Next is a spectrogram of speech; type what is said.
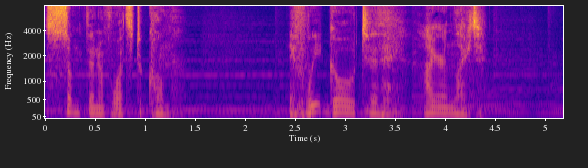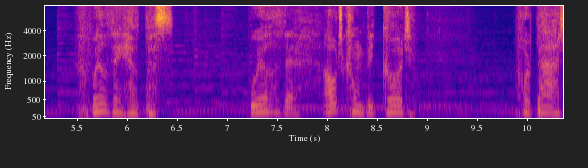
something of what's to come. If we go to the Iron Light, will they help us? Will the outcome be good or bad?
